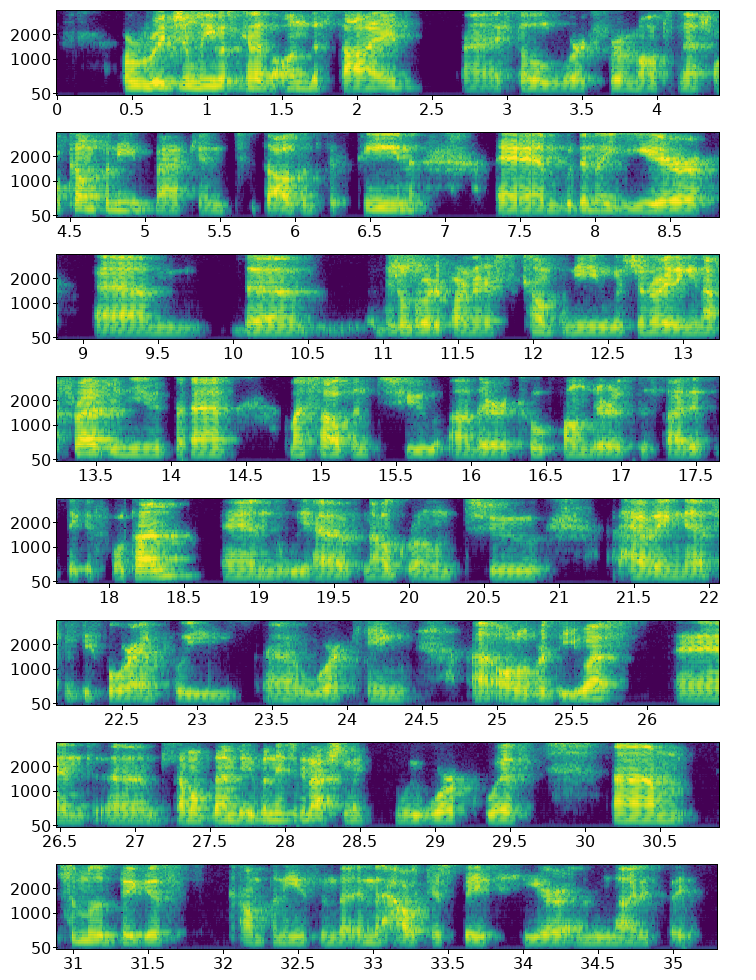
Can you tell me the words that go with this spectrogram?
originally was kind of on the side I still worked for a multinational company back in 2015. And within a year, um, the Digital Authority Partners company was generating enough revenue that myself and two other co-founders decided to take it full time. And we have now grown to having uh, 54 employees uh, working uh, all over the US and um, some of them even internationally. We work with um, some of the biggest companies in the in the healthcare space here in the United States.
